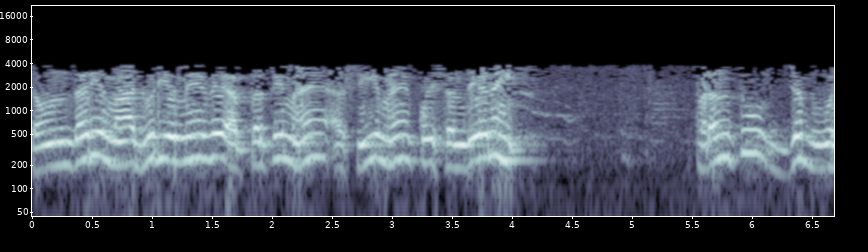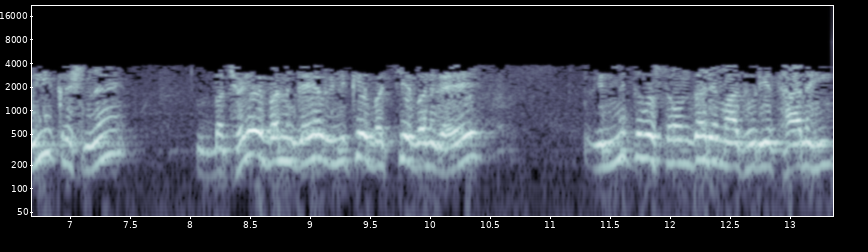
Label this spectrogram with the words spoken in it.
सौंदर्य माधुर्य में वे अप्रतिम हैं, असीम हैं, कोई संदेह नहीं। परंतु जब वही कृष्ण बछड़े बन गए और इनके बच्चे बन गए तो इनमें तो वो सौंदर्य माधुर्य था नहीं,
